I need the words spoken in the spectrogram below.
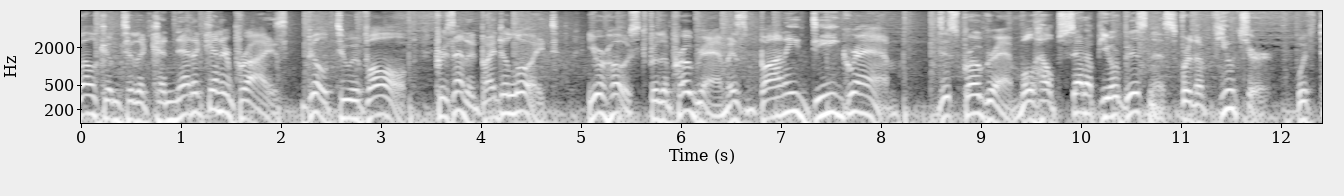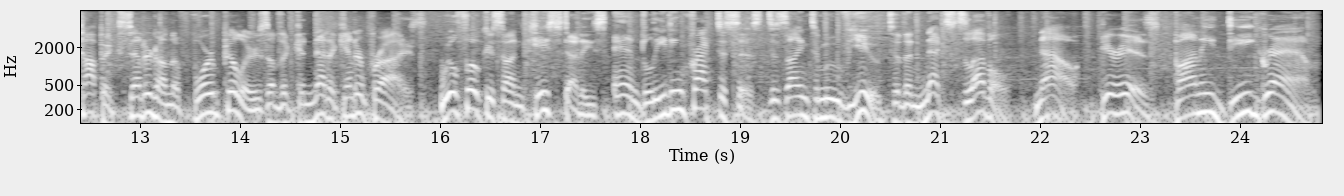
Welcome to the Kinetic Enterprise, built to evolve, presented by Deloitte. Your host for the program is Bonnie D. Graham. This program will help set up your business for the future with topics centered on the four pillars of the Kinetic Enterprise. We'll focus on case studies and leading practices designed to move you to the next level. Now, here is Bonnie D. Graham.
